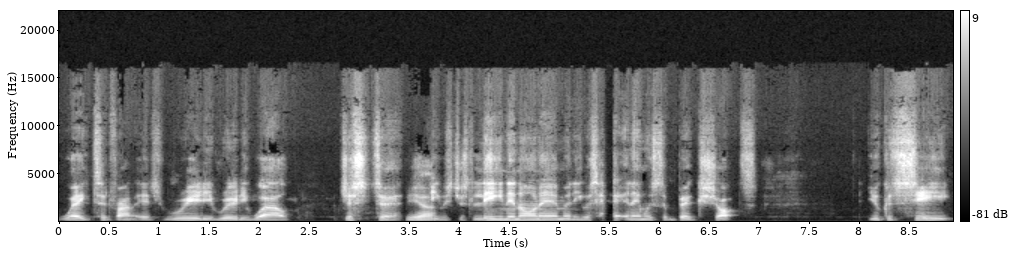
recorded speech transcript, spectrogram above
weight advantage really, really well. Just to, Yeah. he was just leaning on him, and he was hitting him with some big shots. You could see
